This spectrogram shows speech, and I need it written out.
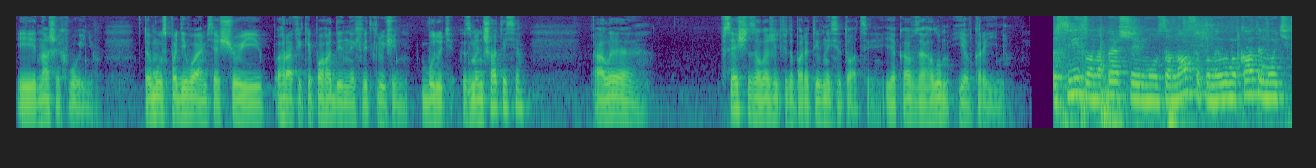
і наших воїнів. Тому сподіваємося, що і графіки погодинних відключень будуть зменшатися, але все ще залежить від оперативної ситуації, яка взагалом є в країні. Світло на першому занасипу не вимикатимуть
